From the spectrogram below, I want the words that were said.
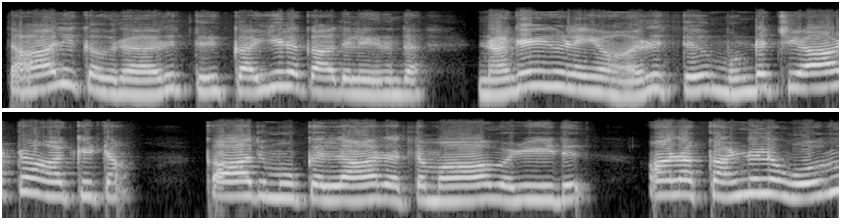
தாலி கவரை அறுத்து கையில் காதில் இருந்த நகைகளையும் அறுத்து முண்டச்சியாட்டம் ஆக்கிட்டான். காது மூக்கெல்லாம் ரத்தமாக வழியுது. ஆனால் கண்ணில் ஒரு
